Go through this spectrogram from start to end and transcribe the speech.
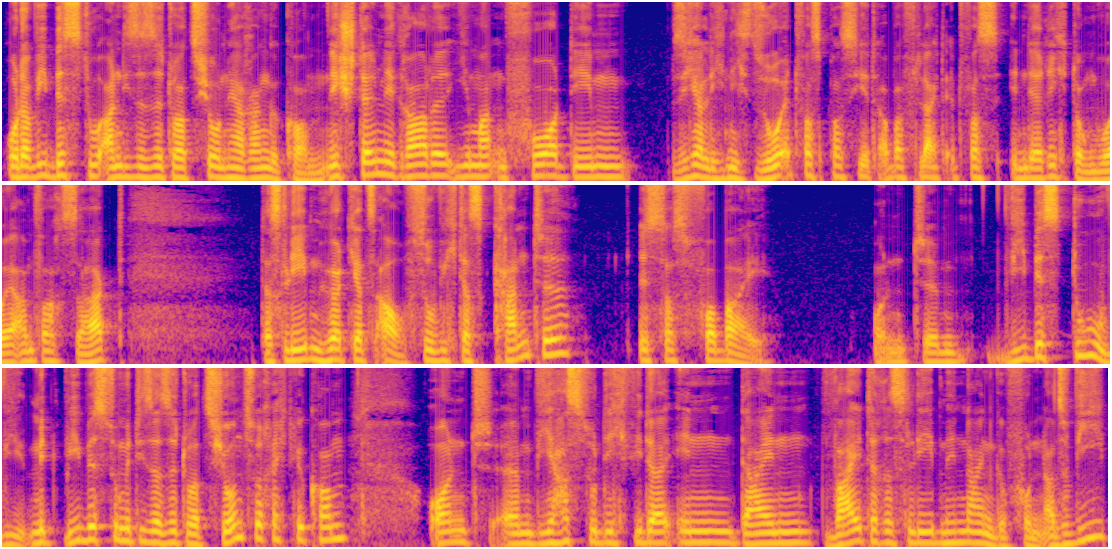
Oder wie bist du an diese Situation herangekommen? Ich stelle mir gerade jemanden vor, dem sicherlich nicht so etwas passiert, aber vielleicht etwas in der Richtung, wo er einfach sagt, das Leben hört jetzt auf. So wie ich das kannte, ist das vorbei. Und ähm, wie bist du, wie, mit, wie bist du mit dieser Situation zurechtgekommen? Und ähm, wie hast du dich wieder in dein weiteres Leben hineingefunden? Also wie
